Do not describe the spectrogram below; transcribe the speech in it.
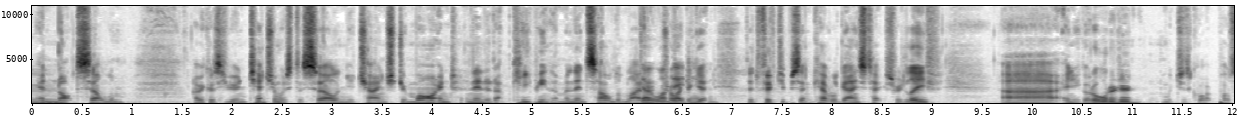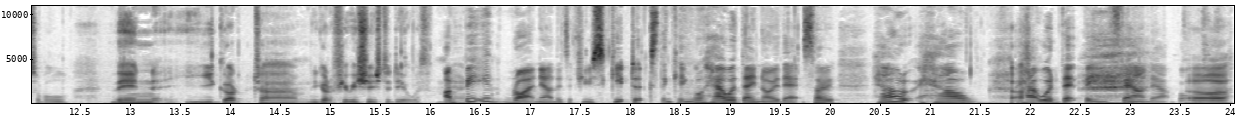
and not sell them. Uh, Because if your intention was to sell and you changed your mind and ended up keeping them and then sold them later Don't and tried to to get the 50% capital gains tax relief, uh, and you got audited, which is quite possible, then you got um, you got a few issues to deal with. I bet right now there's a few skeptics thinking, well, how would they know that? So, how how how would that be found out, Bob? Uh,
